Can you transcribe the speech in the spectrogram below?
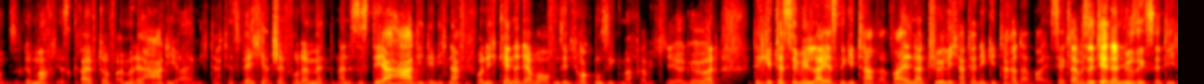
Haben sie gemacht. Jetzt greift auf einmal der Hardy ein. Ich dachte jetzt, welcher? Jeff oder Matt? Nein, es ist der Hardy, den ich nach wie vor nicht kenne, der aber offensichtlich Rockmusik macht, habe ich hier gehört. Der gibt jetzt dem Elias eine Gitarre, weil natürlich hat er eine Gitarre dabei. Ist ja klar, wir sind ja in der Music City.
